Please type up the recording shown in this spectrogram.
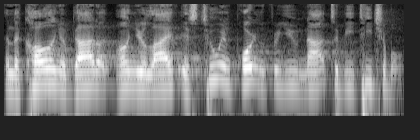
and the calling of God on your life is too important for you not to be teachable.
